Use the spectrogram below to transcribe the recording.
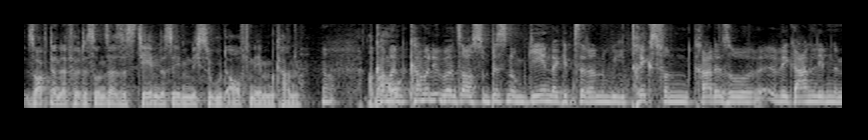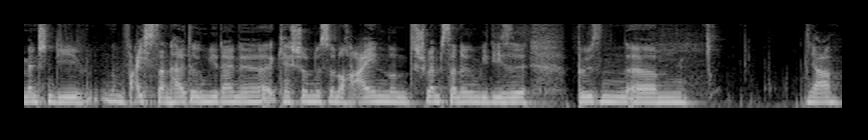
sorgt dann dafür, dass unser System das eben nicht so gut aufnehmen kann. Ja. Aber kann, man, kann man übrigens auch so ein bisschen umgehen. Da gibt es ja dann irgendwie Tricks von gerade so vegan lebenden Menschen, die weichst dann halt irgendwie deine Cashewnüsse noch ein und schwemmst dann irgendwie diese bösen ähm, ja,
